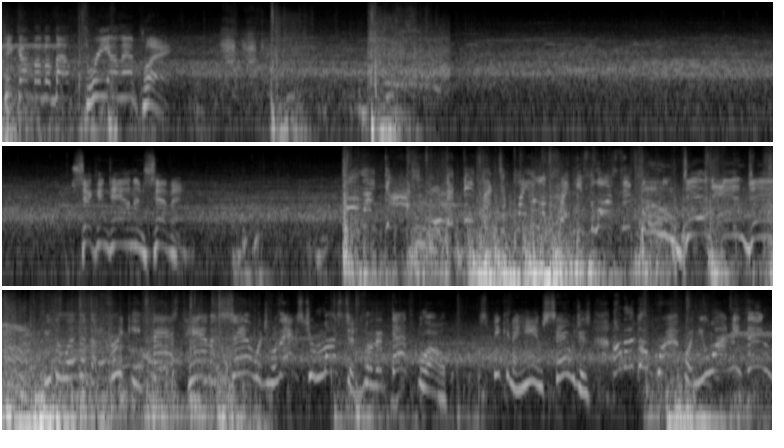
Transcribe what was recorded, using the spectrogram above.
Pickup of about three on that play. Second down and seven. Oh my gosh! The defensive player looks like he's lost it. Boom! Dead and down. He delivered the freaky fast ham and sandwich with extra mustard for the death blow. Speaking of ham sandwiches, I'm gonna go grab one. You want anything?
